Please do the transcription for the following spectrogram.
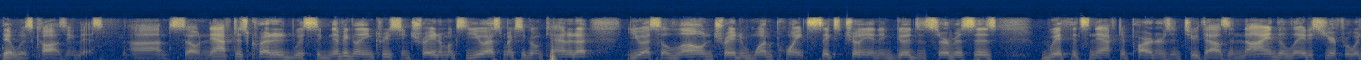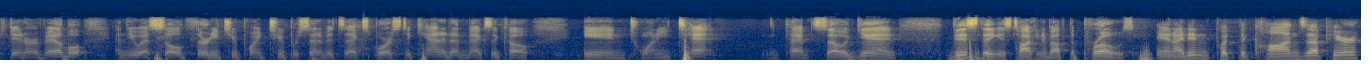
that was causing this. Um, so NAFTA is credited with significantly increasing trade amongst the U.S., Mexico, and Canada. The U.S. alone traded 1.6 trillion in goods and services with its NAFTA partners in 2009, the latest year for which data are available, and the U.S. sold 32.2% of its exports to Canada and Mexico in 2010. Okay, so again, this thing is talking about the pros, and I didn't put the cons up here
